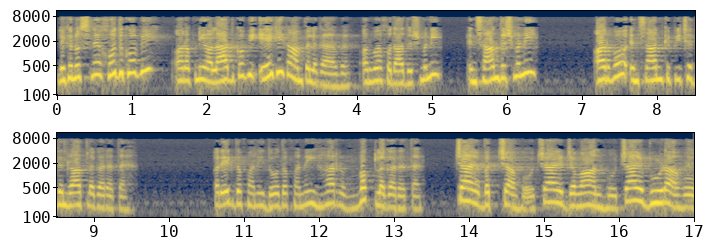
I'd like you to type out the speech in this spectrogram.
لیکن اس نے خود کو بھی اور اپنی اولاد کو بھی ایک ہی کام پہ لگایا ہوا ہے۔ اور وہ خدا دشمنی، انسان دشمنی، اور وہ انسان کے پیچھے دن رات لگا رہتا ہے۔ اور ایک دفعہ نہیں، دو دفعہ نہیں، ہر وقت لگا رہتا ہے۔ چاہے بچہ ہو، چاہے جوان ہو، چاہے بوڑھا ہو،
